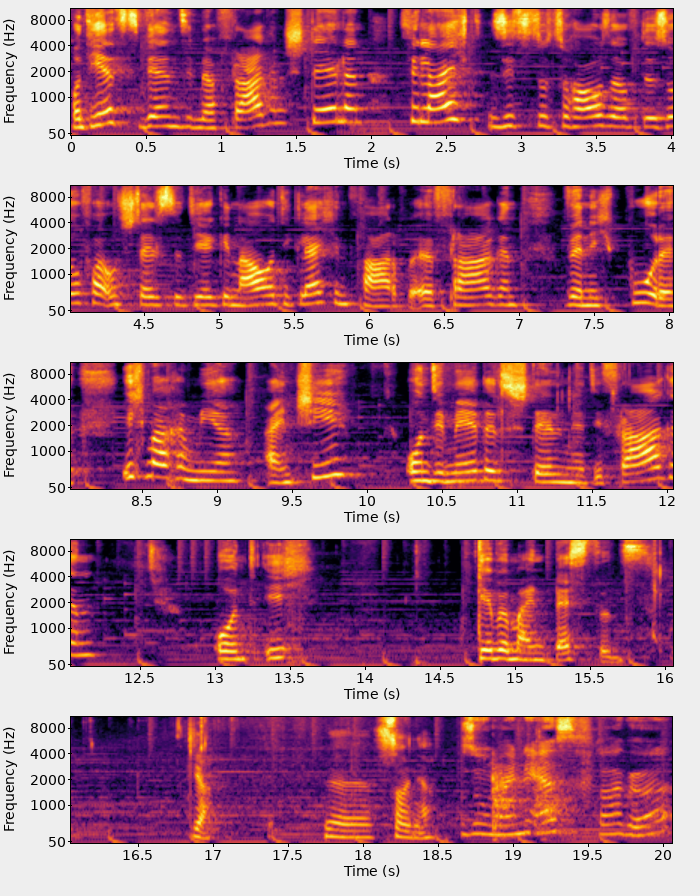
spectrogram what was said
Und jetzt werden sie mir Fragen stellen. Vielleicht sitzt du zu Hause auf der Sofa und stellst du dir genau die gleichen Farbe, äh, Fragen, wenn ich pure. Ich mache mir ein Chi und die Mädels stellen mir die Fragen und ich gebe mein Bestes. Ja, äh, Sonja. So, meine erste Frage.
